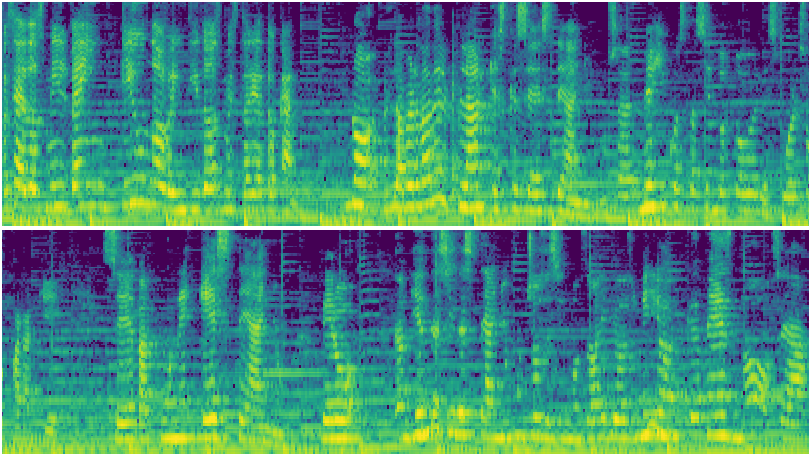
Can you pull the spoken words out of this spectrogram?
O sea, 2021, 22 me estaría tocando. No, la verdad el plan es que sea este año. O sea, México está haciendo todo el esfuerzo para que se vacune este año. Pero también decir este año, muchos decimos, ay Dios mío, ¿en qué mes? No, o sea,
